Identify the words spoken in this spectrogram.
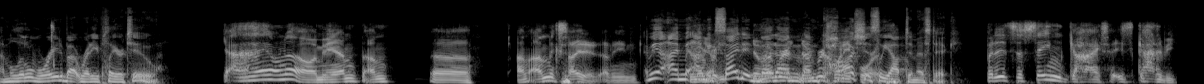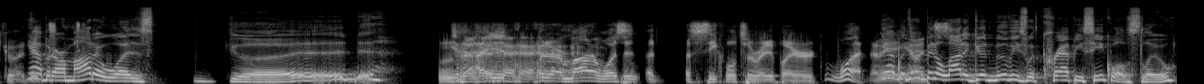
I'm a little worried about Ready Player 2. I don't know. I mean, I'm, I'm, uh, I'm, I'm excited. I mean, I mean, I'm, I'm excited, November- but I'm, I'm November 24th. cautiously optimistic. but it's the same guy. So it's got to be good. Yeah, It's- but Armada was good. Yeah, I didn't, but Armada wasn't a, a sequel to Ready Player One. I mean, yeah, but there have been a lot of good movies with crappy sequels, Lou.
